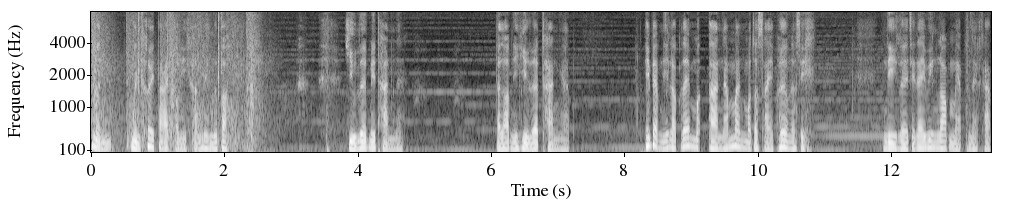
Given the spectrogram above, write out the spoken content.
เหมือนเหมือนเคยตายแถวนี้ครั้งหนึ่งหรือเปล่าหิวเลือดไม่ทันนะ แต่รอบนี้หิวเลือดทันครับ เอ้แบบนี้เราก็ได้อ่าน้ำมันมอเตอร์ไซค์เพิ่มแล้วสิ ดีเลยจะได้วิ่งรอบแมปนะครับ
